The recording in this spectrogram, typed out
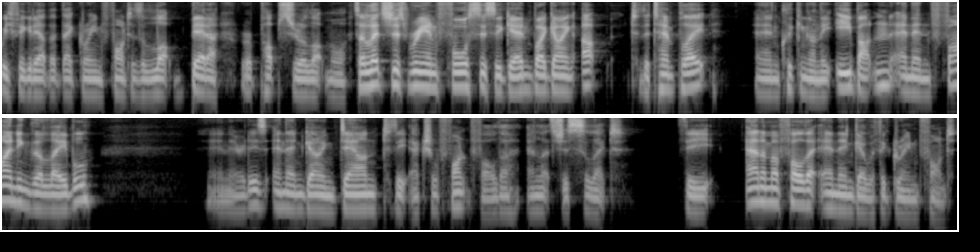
we figured out that that green font is a lot better or it pops through a lot more. So let's just reinforce this again by going up to the template and clicking on the E button and then finding the label. And there it is. And then going down to the actual font folder. And let's just select the Anima folder and then go with the green font.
